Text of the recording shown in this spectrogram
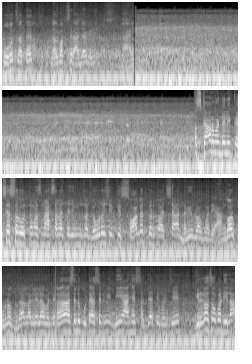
पोहत जात आहेत लालबागच्या राजाकडे. आणि नमस्कार मंडळी कशा सर्व उत्तम असायलाच पाहिजे मी तुमचा गौरव शिर्के स्वागत करतो आजच्या नवीन ब्लॉगमध्ये. अंगावर पूर्ण गुलाल लागलेला मंडळी. कळा असेल कुठे असेल मी मी आहे सध्या ते म्हणजे गिरगाव चौपाटीला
